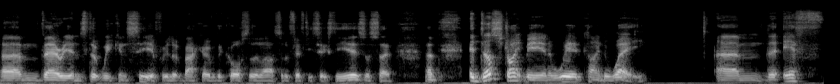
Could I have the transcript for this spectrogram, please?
um, variance that we can see if we look back over the course of the last sort of 50, 60 years or so. Um, it does strike me in a weird kind of way um, that if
